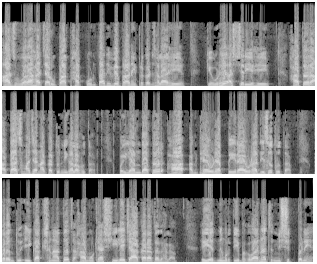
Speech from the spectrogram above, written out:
आज वराहाच्या रूपात हा कोणता दिव्य प्राणी प्रकट झाला आहे? केवढे आश्चर्य हे. हा तर आताच माझ्या नाकातून निघाला होता. पहिल्यांदा तर हा अंगठ्या एवढ्या पेरा एवढा दिसत होता. परंतु एका क्षणातच हा मोठ्या शिलेच्या आकाराचा झाला. हे यज्ञमूर्ती भगवानच निश्चितपणे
